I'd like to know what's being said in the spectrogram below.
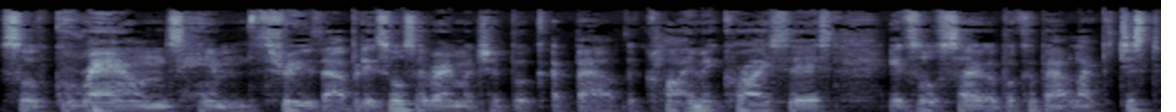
sort of grounds him through that. But it's also very much a book about the climate crisis. It's also a book about like just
